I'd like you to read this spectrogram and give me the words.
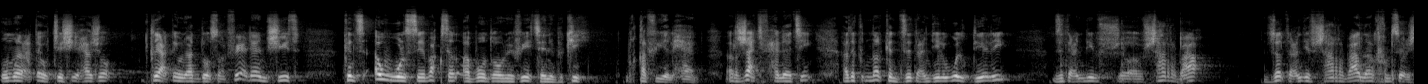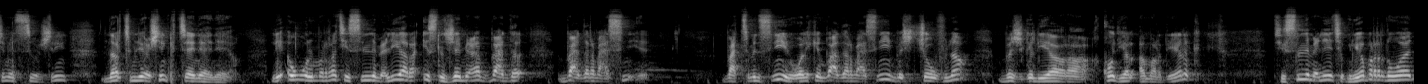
وما نعطيو حتى شي حاجة قلت لي عطيوني هاد الدوسر فعلا مشيت كنت اول سباق تنابوندوني فيه تنبكي بقى فيا الحال رجعت في حالاتي هذاك النهار كنت زاد عندي الولد ديالي زاد عندي في شهر 4 جات عندي في شهر 4 نهار 25 26 نهار 28 كنت أنا هنايا. لأول مرة تيسلم عليا رئيس الجامعة بعد بعد أربع سنين بعد ثمان سنين ولكن بعد أربع سنين باش تشوفنا باش قال لي راه قضي الأمر ديالك. تيسلم عليا تيقول لي رضوان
